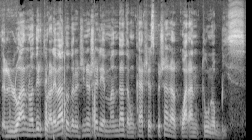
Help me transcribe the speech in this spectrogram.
lo hanno addirittura levato da Regina Celi e mandato a un carcere speciale al 41 bis.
